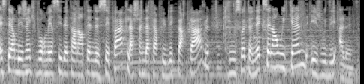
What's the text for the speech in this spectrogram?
Esther Bégin qui vous remercie d'être à l'antenne de CEPAC, la chaîne d'affaires publiques par câble. Je vous souhaite un excellent week-end et je vous dis à lundi.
